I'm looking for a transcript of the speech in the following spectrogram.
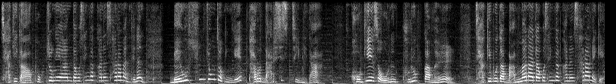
자기가 복종해야 한다고 생각하는 사람한테는 매우 순종적인 게 바로 나르시스트입니다. 거기에서 오는 굴욕감을 자기보다 만만하다고 생각하는 사람에게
